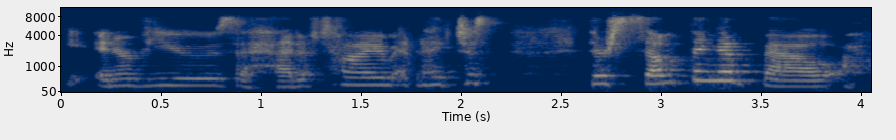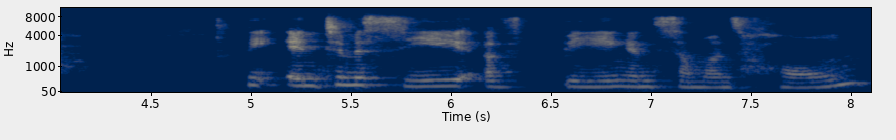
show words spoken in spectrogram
the interviews ahead of time, and I just there's something about the intimacy of being in someone's home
